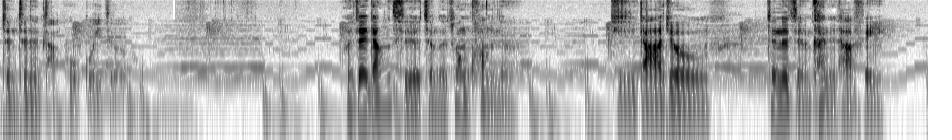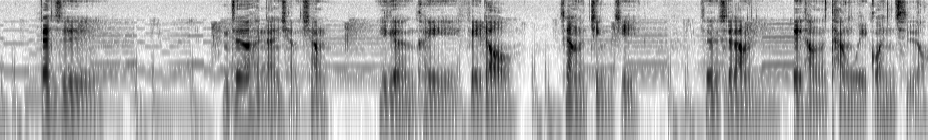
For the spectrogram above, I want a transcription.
真正的打破规则。而在当时的整个状况呢，其实大家就真的只能看着他飞，但是你真的很难想象一个人可以飞到这样的境界，真的是让你非常的叹为观止哦。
